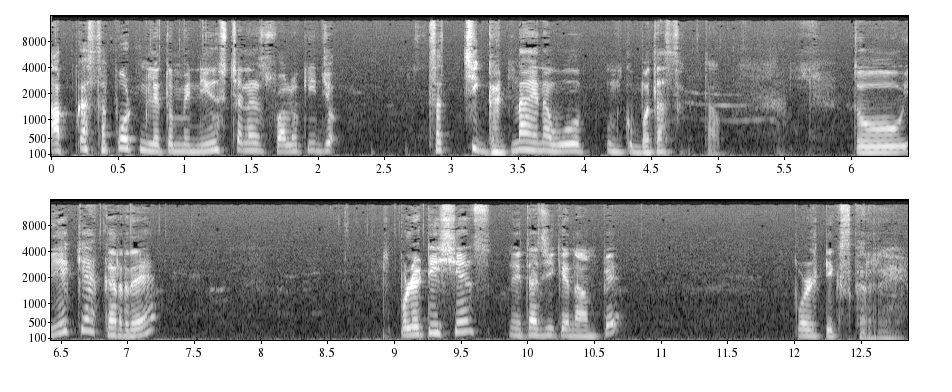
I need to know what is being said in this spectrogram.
आपका सपोर्ट मिले तो मैं न्यूज़ चैनल्स वालों की जो सच्ची घटना है ना, वो उनको बता सकता हूँ। तो ये क्या कर रहे हैं? पॉलिटिशियंस नेताजी के नाम पे पॉलिटिक्स कर रहे हैं।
